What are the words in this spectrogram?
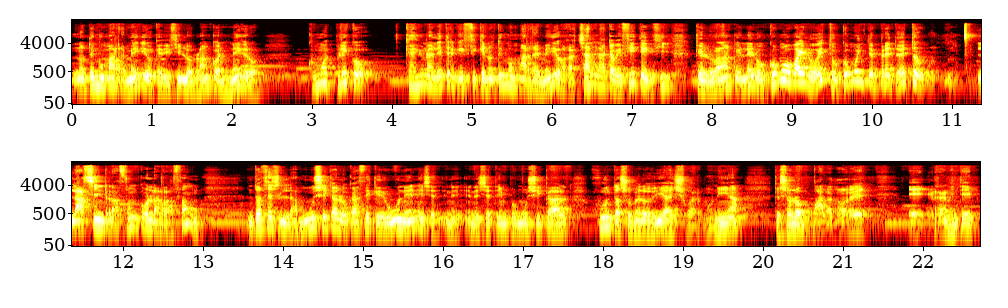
no tengo más remedio que decir lo blanco es negro. ¿Cómo explico que hay una letra que dice que no tengo más remedio agachar la cabecita y decir que lo blanco es negro? ¿Cómo bailo esto? ¿Cómo interpreto esto? La sin razón con la razón. Entonces la música lo que hace que une en ese, en ese tiempo musical junto a su melodía y su armonía, que son los baladores eh, realmente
